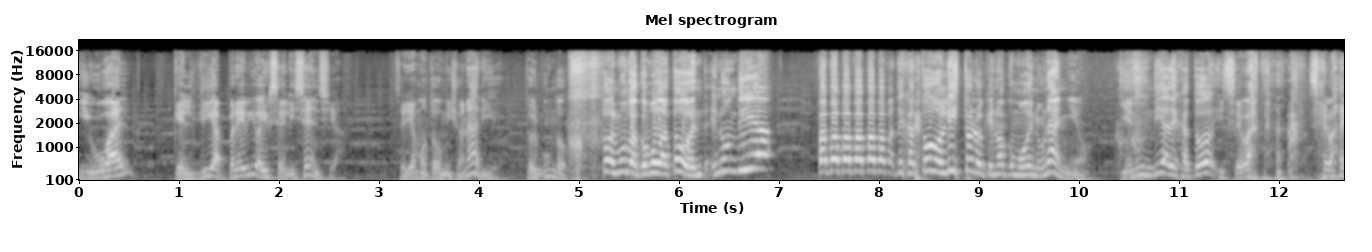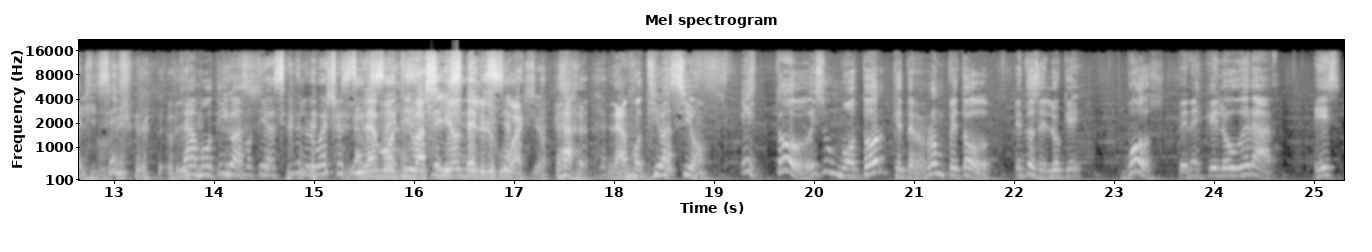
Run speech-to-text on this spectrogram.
igual que el día previo a irse de licencia. Seríamos todos millonarios. Todo el mundo, todo el mundo acomoda todo. En, en un día, pa, pa, pa, deja todo listo lo que no acomodó en un año. Y en un día deja todo y se va, se va de licencia. La motivación. La motivación del uruguayo es La motivación de del uruguayo. Claro, la motivación es todo, es un motor que te rompe todo. Entonces, lo que vos tenés que lograr es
